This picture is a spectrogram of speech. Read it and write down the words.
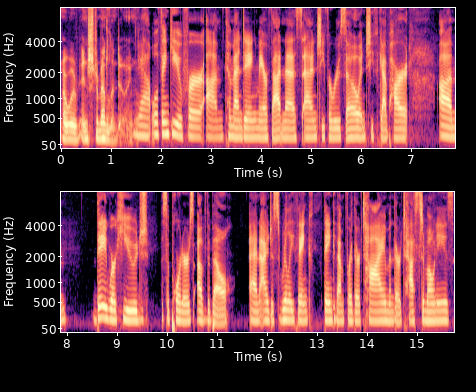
Or were instrumental in doing. Yeah. Well, thank you for um, commending Mayor Fadness and Chief Orusa and Chief Gebhart. Um, they were huge supporters of the bill, and I just really thank thank them for their time and their testimonies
